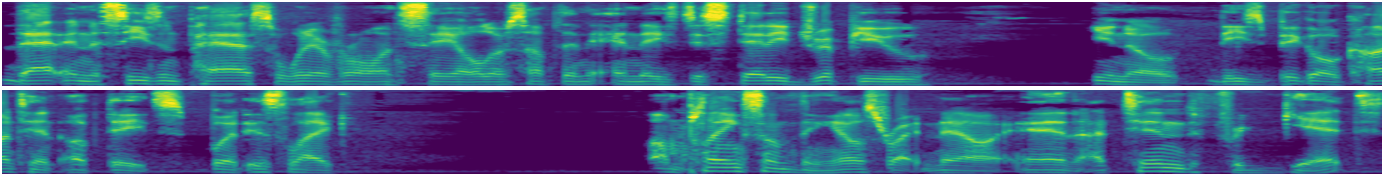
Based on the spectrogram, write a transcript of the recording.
that and the season pass or whatever on sale or something and they just steady drip you you know these big old content updates. But it's like i'm playing something else right now and i tend to forget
